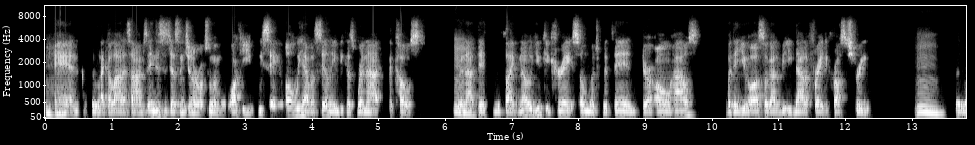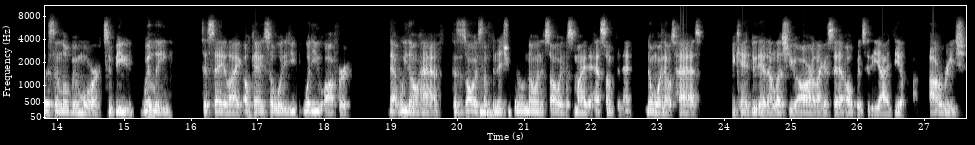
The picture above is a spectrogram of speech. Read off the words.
Mm-hmm. And I feel like a lot of times, and this is just in general too, in Milwaukee, we say, oh, we have a ceiling because we're not the coast. Mm-hmm. We're not this. It's like, no, you could create so much within your own house, but then you also got to be not afraid to cross the street. Mm. To listen a little bit more, to be willing to say, like, okay, so what do you what do you offer? That we don't have because it's always mm-hmm. something that you don't know and it's always somebody that has something that no one else has. You can't do that unless you are like i said open to the idea of outreach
